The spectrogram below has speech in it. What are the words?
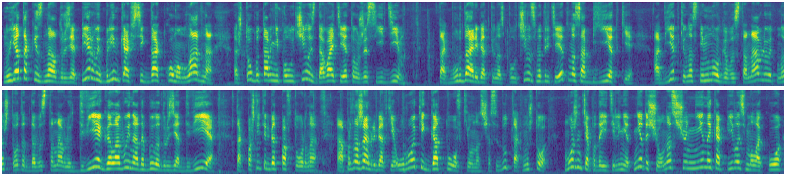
Ну, я так и знал, друзья. Первый блин, как всегда, комом. Ладно, что бы там ни получилось, давайте это уже съедим. Так, бурда, ребятки, у нас получилось. Смотрите, это у нас объедки. Объедки у нас немного восстанавливают, но что-то да восстанавливают. Две головы надо было, друзья, две. Так, пошлите, ребят, повторно. А, продолжаем, ребятки, уроки готовки у нас сейчас идут. Так, ну что, можно тебя подоить или нет? Нет еще, у нас еще не накопилось молоко.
